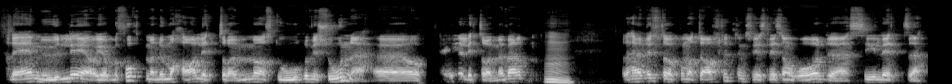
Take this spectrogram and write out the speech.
Så Det er mulig å jobbe fort, men du må ha litt drømmer og store visjoner. eh, og tegne litt drømmeverden. Mm. Så jeg har lyst til å på en måte avslutningsvis liksom råde, eh, si litt eh,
